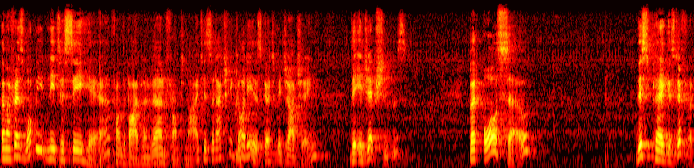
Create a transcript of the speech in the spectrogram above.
But my friends, what we need to see here from the Bible and learn from tonight is that actually God is going to be judging the Egyptians, but also this plague is different.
